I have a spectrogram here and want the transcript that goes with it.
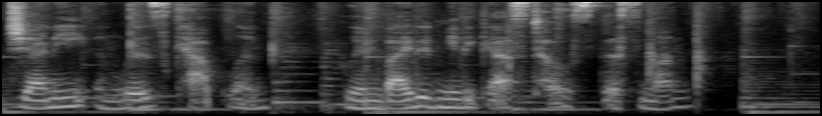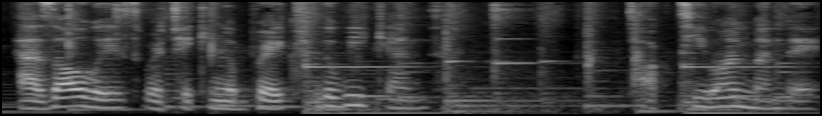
Jenny and Liz Kaplan, who invited me to guest host this month. As always, we're taking a break for the weekend. Talk to you on Monday.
